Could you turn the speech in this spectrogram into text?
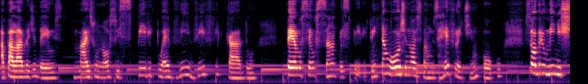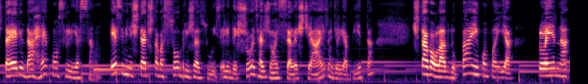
a palavra de Deus, mais o nosso espírito é vivificado pelo seu Santo Espírito. Então, hoje nós vamos refletir um pouco sobre o ministério da reconciliação. Esse ministério estava sobre Jesus. Ele deixou as regiões celestiais onde ele habita, estava ao lado do Pai em companhia plena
